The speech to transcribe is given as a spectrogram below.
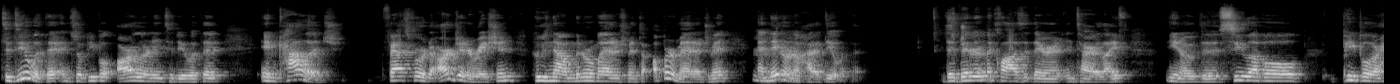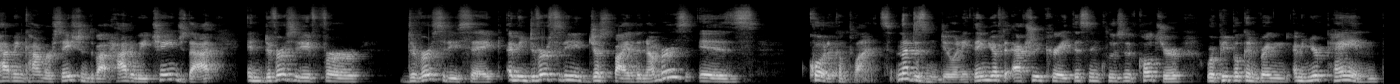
to deal with it and so people are learning to deal with it in college fast forward to our generation who's now middle management to upper management and they don't know mm-hmm. how to deal with it they've been in the closet their entire life you know the c level people are having conversations about how do we change that and diversity for diversity's sake. I mean, diversity just by the numbers is quota compliance. And that doesn't do anything. You have to actually create this inclusive culture where people can bring, I mean, you're paying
